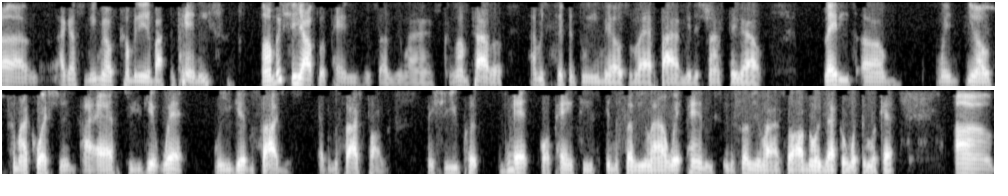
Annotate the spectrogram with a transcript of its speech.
Uh, I got some emails coming in about the panties. Um, make sure y'all put panties in subject lines because I'm tired of I've been sifting through emails the last five minutes trying to figure out, ladies. Um, when you know, to my question, I asked, do you get wet when you get massages at the massage parlor? Make sure you put wet or panties in the subject line, wet panties in the subject line, so I'll know exactly what to look at. Um,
